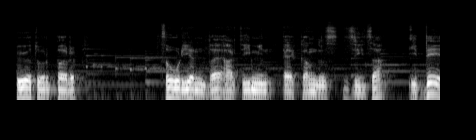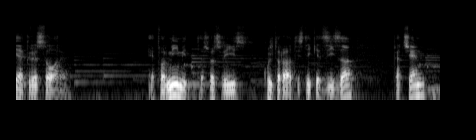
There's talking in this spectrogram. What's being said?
pyetur për thurjen dhe hartimin e këngës Xixa, Ideja kryesore e formimit të shoqërisë kulturorartistike Xixa ka qenë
